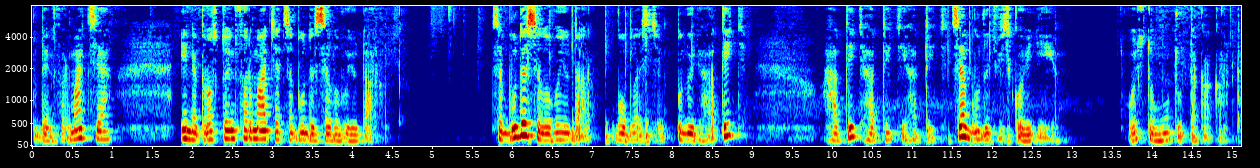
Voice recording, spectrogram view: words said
буде інформація. І не просто інформація, це буде силовий удар. Це буде силовий удар в області. Будуть гатить, гатить, гатить і гатить. Це будуть військові дії. Ось тому тут така карта.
